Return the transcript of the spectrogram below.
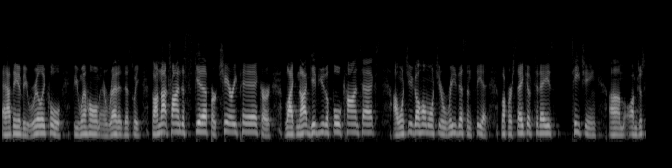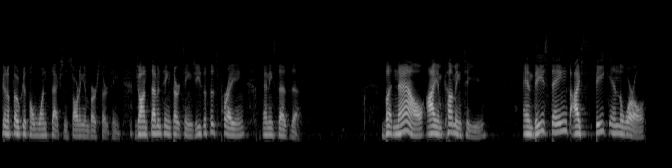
And I think it'd be really cool if you went home and read it this week. So I'm not trying to skip or cherry pick or like not give you the full context. I want you to go home. I want you to read this and see it. But for sake of today's teaching, um, I'm just going to focus on one section starting in verse 13. John 17, 13. Jesus is praying and he says this But now I am coming to you, and these things I speak in the world,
